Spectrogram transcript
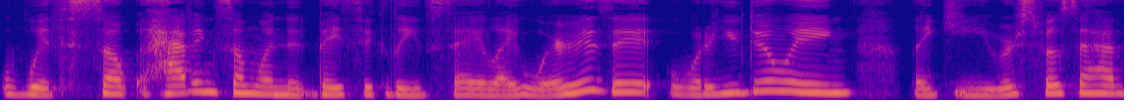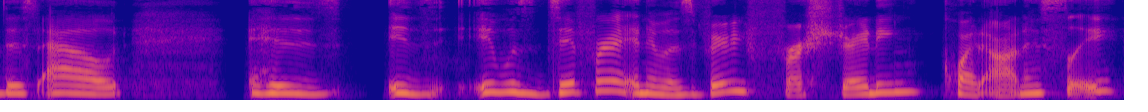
with so having someone to basically say like, where is it? What are you doing? Like you were supposed to have this out. His is it was different and it was very frustrating, quite honestly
